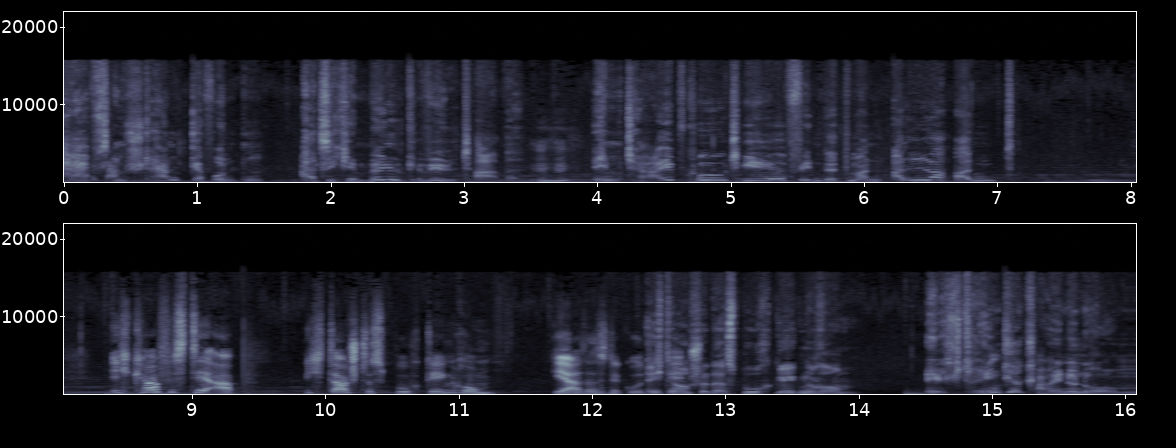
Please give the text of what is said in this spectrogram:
Hab's am Strand gefunden, als ich im Müll gewühlt habe. Mhm. Im Treibgut hier findet man allerhand. Ich kaufe es dir ab. Ich tausche das Buch gegen Rum. Ja, das ist eine gute ich Idee. Ich tausche das Buch gegen Rum. Ich trinke keinen Rum.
